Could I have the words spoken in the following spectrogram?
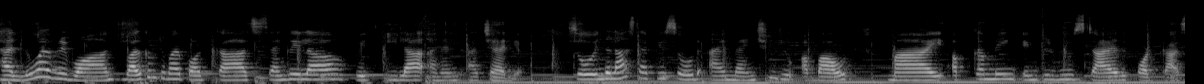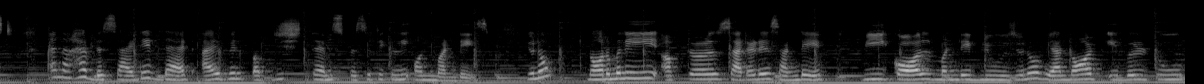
Hello everyone, welcome to my podcast Sangrila with Ila Anand Acharya. So, in the last episode, I mentioned you about my upcoming interview style podcast, and I have decided that I will publish them specifically on Mondays. You know, normally after Saturday, Sunday, we call Monday blues. You know, we are not able to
